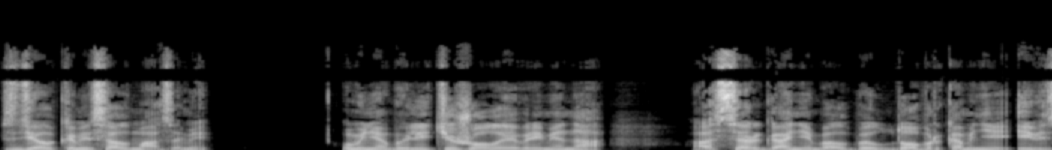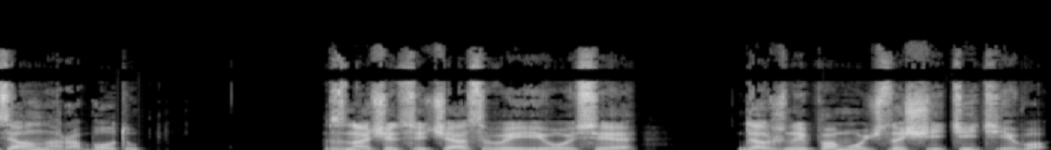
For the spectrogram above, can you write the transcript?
сделками с алмазами. У меня были тяжелые времена, а сэр Ганнибал был добр ко мне и взял на работу. Значит, сейчас вы, Иосия, должны помочь защитить его.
